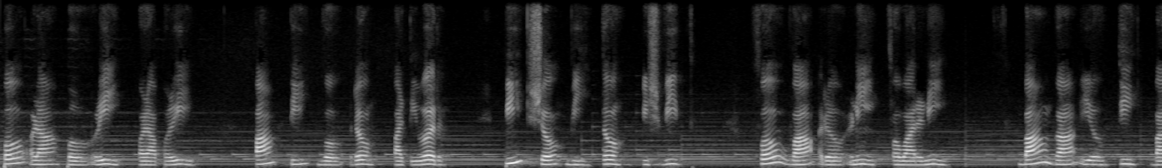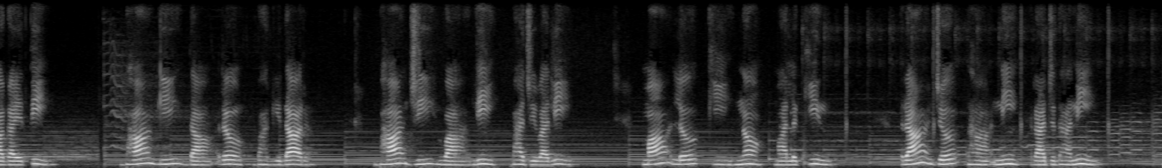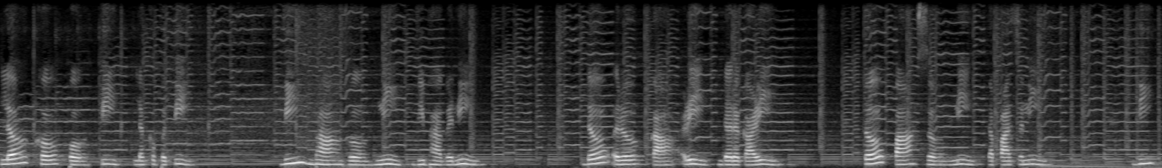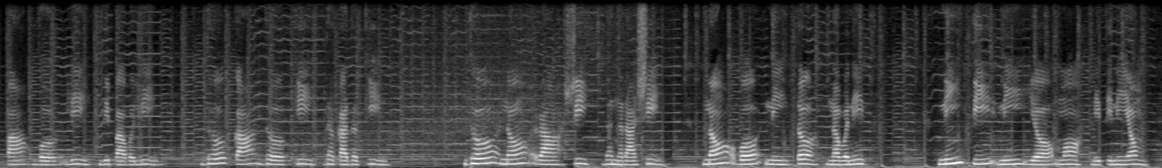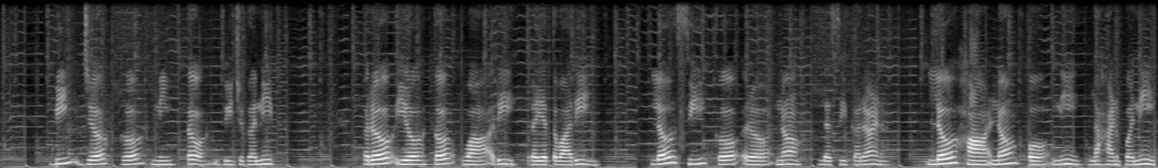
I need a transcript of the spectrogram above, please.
पळापळी पळापळी. पाटीवर पाटीवर. पिशवीत पिशवीत. फवारणी फवारणी. बागायती बागायती. भागीदार भागीदार. भाजीवाली भाजीवाली. मालकीन मालकीन. राजधानी राजधानी. लखपती लखपती. विभागनी विभागनी दरकाळी दरकाळी. तपासणी तपासणी. दीपावली दीपावली. ध का धकी धकाधकी. धकाधकी धनराशी. धनराशी नवनीत. नवनीत नीती नियम नीतिनियम. बीजगणित बीजगणित रयतवारी. रयतवारी लसीकरण. लसीकरण लहानपणी लहानपणी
